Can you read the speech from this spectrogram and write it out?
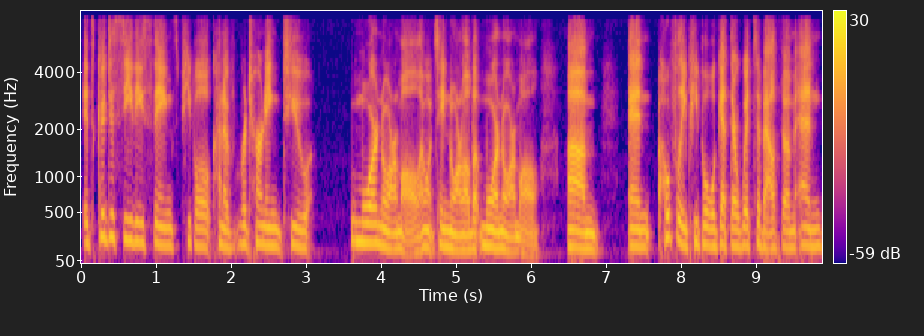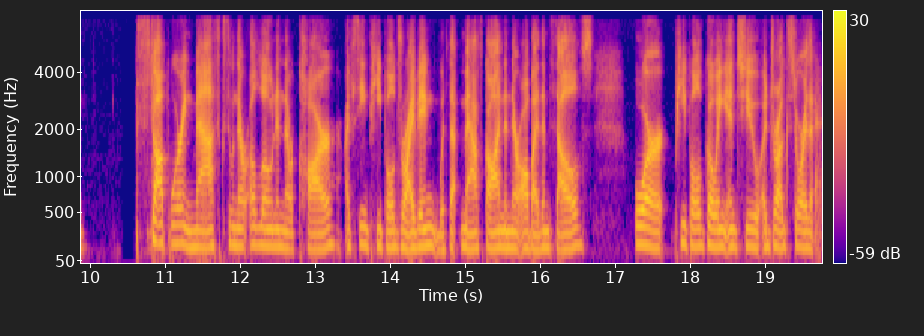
It's good to see these things, people kind of returning to more normal. I won't say normal, but more normal. Um, and hopefully people will get their wits about them and stop wearing masks when they're alone in their car. I've seen people driving with that mask on and they're all by themselves, or people going into a drugstore that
